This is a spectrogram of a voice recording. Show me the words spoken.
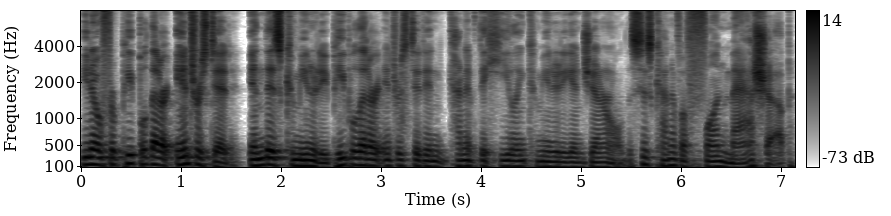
you know, for people that are interested in this community, people that are interested in kind of the healing community in general, this is kind of a fun mashup.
